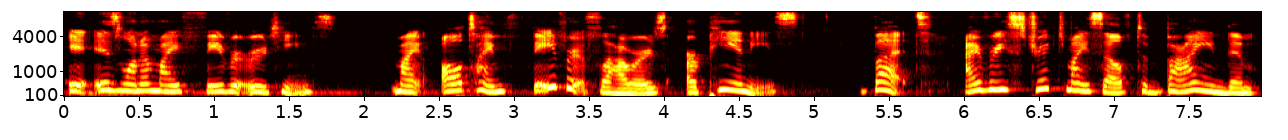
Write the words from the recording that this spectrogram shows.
It is one of my favorite routines. My all time favorite flowers are peonies, but I restrict myself to buying them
